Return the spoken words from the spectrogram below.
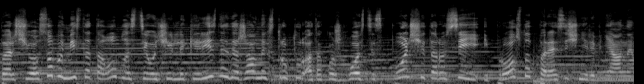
Перші особи міста та області, очільники різних державних структур, а також гості з Польщі та Росії і просто пересічні рівняни.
